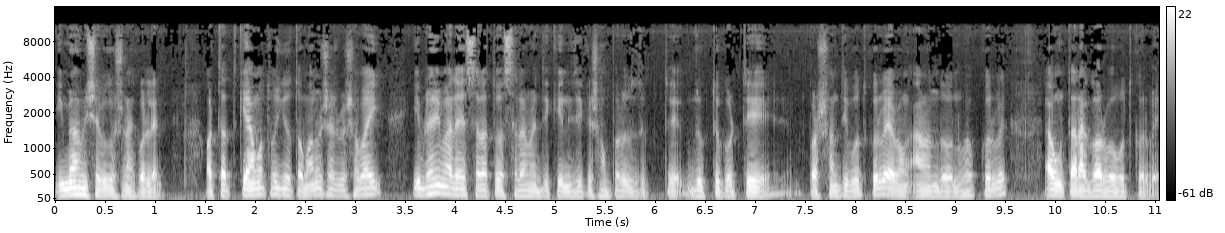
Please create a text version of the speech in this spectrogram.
ইমাম হিসাবে ঘোষণা করলেন। অর্থাৎ কেয়ামত পর্যন্ত মানুষ আসবে সবাই ইব্রাহিম আলাহ সালাতামের দিকে নিজেকে সম্পর্ক যুক্ত করতে প্রশান্তি বোধ করবে এবং আনন্দ অনুভব করবে এবং তারা গর্ববোধ করবে।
